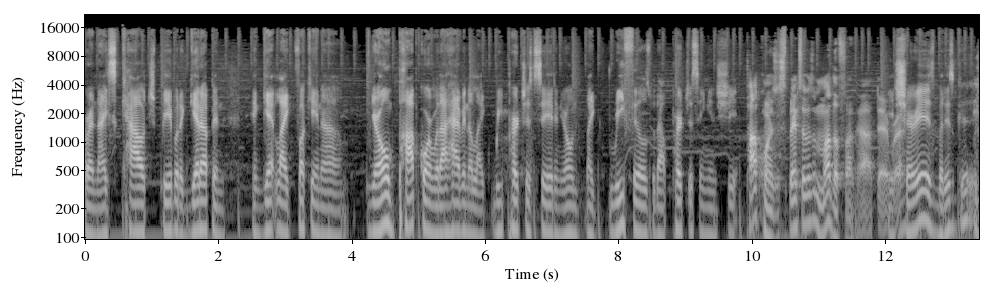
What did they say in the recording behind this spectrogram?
or a nice couch, be able to get up and and get like fucking um your own popcorn without having to like repurchase it and your own like refills without purchasing and shit. Popcorn's expensive as a motherfucker out there, It bro. sure is, but it's good.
